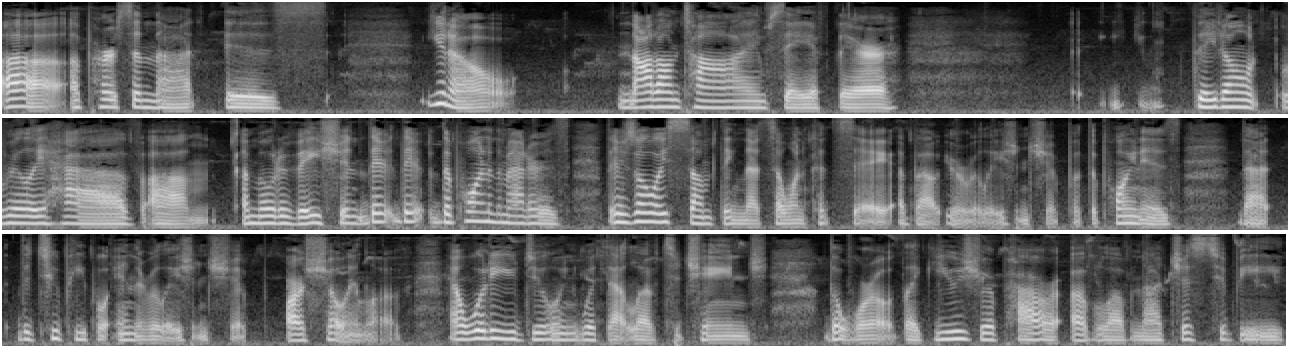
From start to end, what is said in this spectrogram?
uh, a person that is, you know, not on time, say if they're they don't really have um, a motivation. They're, they're, the point of the matter is, there's always something that someone could say about your relationship. But the point is that the two people in the relationship are showing love. And what are you doing with that love to change the world? Like, use your power of love, not just to be,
